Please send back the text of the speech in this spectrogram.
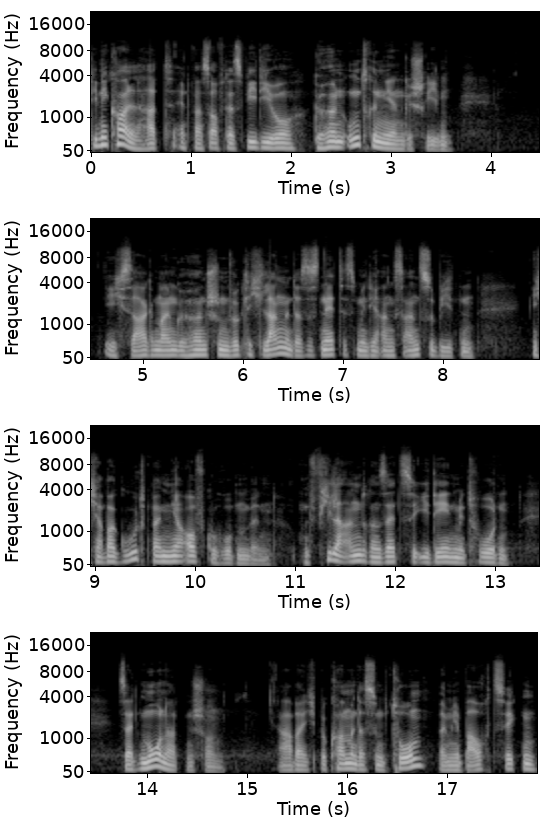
Die Nicole hat etwas auf das Video Gehirn umtrainieren geschrieben. Ich sage meinem Gehirn schon wirklich lange, dass es nett ist, mir die Angst anzubieten. Ich aber gut bei mir aufgehoben bin. Und viele andere Sätze, Ideen, Methoden. Seit Monaten schon. Aber ich bekomme das Symptom, bei mir Bauchzwicken,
